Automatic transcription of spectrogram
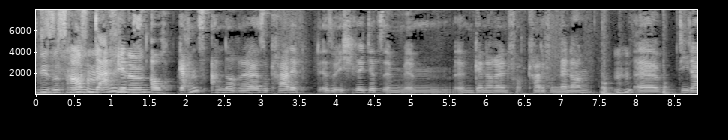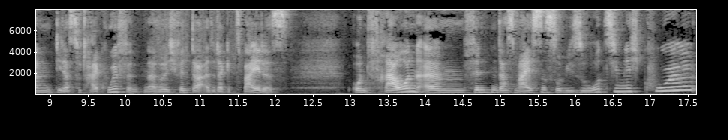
dieses Hafen Und dann gibt es auch ganz andere, also gerade, also ich rede jetzt im, im, im Generellen gerade von Männern, mhm. äh, die dann, die das total cool finden. Also ich finde da, also da gibt es beides. Und Frauen ähm, finden das meistens sowieso ziemlich cool,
